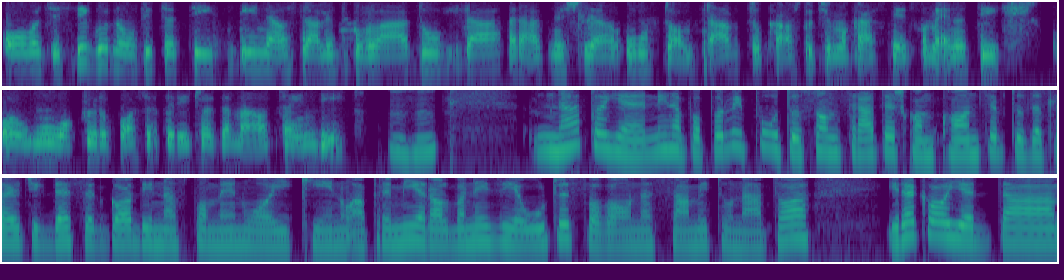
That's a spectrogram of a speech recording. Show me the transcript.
ovo će sigurno uticati i na australijsku vladu da razmišlja u tom pravcu, kao što ćemo kasnije spomenuti u okviru posete Richarda Malca Indiji. Mm -hmm. NATO je Nina po prvi put u svom strateškom konceptu za sljedećih deset godina spomenuo i Kinu, a premijer Albanezije učestvovao na samitu NATO-a i rekao je da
